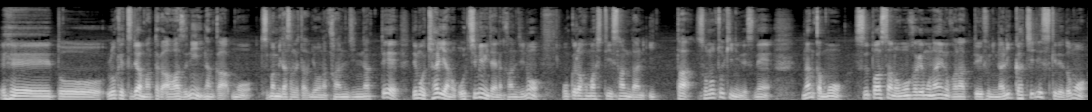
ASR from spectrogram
えー、とロケツでは全く合わずになんかもうつまみ出されたような感じになってでもキャリアの落ち目みたいな感じのオクラホマシティサンダーに行った。その時にですねなんかもうスーパースターの面影もないのかなっていう風になりがちですけれども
